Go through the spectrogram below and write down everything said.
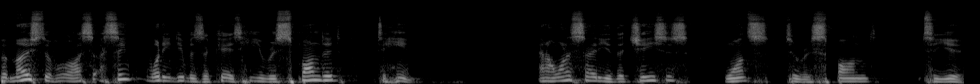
But most of all, I see what He did with Zacchaeus. He responded to Him. And I want to say to you that Jesus wants to respond to you.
